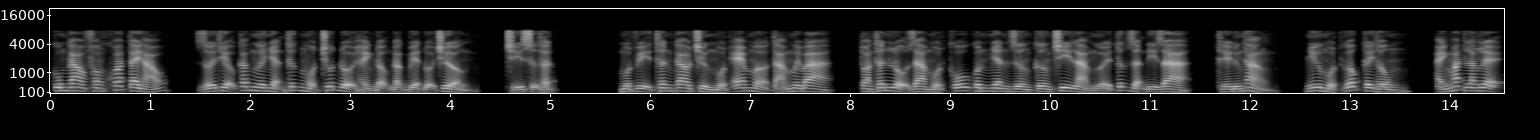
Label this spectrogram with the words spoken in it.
Cung cao phong khoát tay áo, giới thiệu các ngươi nhận thức một chút đội hành động đặc biệt đội trưởng, trí sự thật. Một vị thân cao chừng một M83, toàn thân lộ ra một cỗ quân nhân dương cương chi làm người tức giận đi ra, thế đứng thẳng, như một gốc cây thông, ánh mắt lăng lệ,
